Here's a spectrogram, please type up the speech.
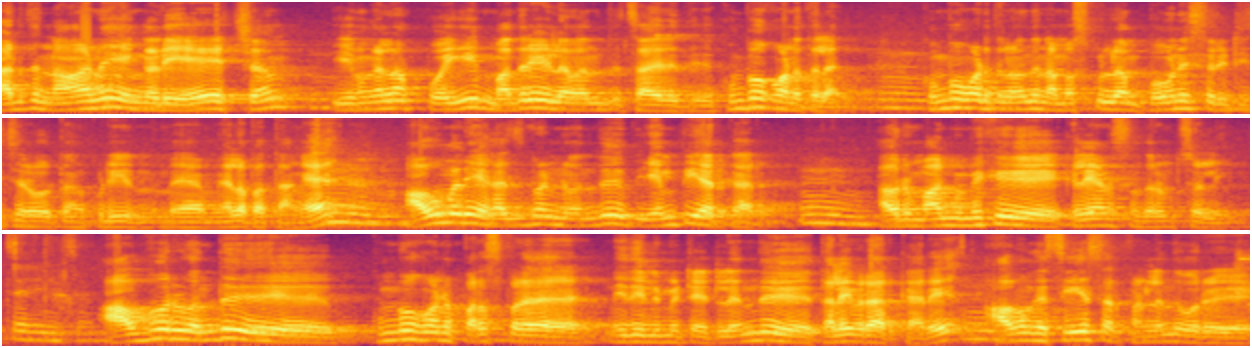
அடுத்து நானு எங்களுடைய ஏஹெச்எம் இவங்கெல்லாம் போய் மதுரையில் வந்து சாரி கும்பகோணத்தில் கும்பகோணத்தில் வந்து நம்ம ஸ்கூலில் புவனேஸ்வரி டீச்சர் ஒருத்தங்க குடியிருந்து மே- வேலை பார்த்தாங்க. அவங்களுடைய ஹஸ்பண்ட் வந்து எம்பியாக இருக்காரு. அவர் மாண்புமிகு கல்யாண சுந்தரம் சொல்லி. அவர் வந்து கும்பகோணம் பரஸ்பர நிதி லிமிடெட்லேருந்து தலைவராக இருக்காரு. அவங்க சிஎஸ்ஆர் ஃபண்ட்லேருந்து ஒரு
